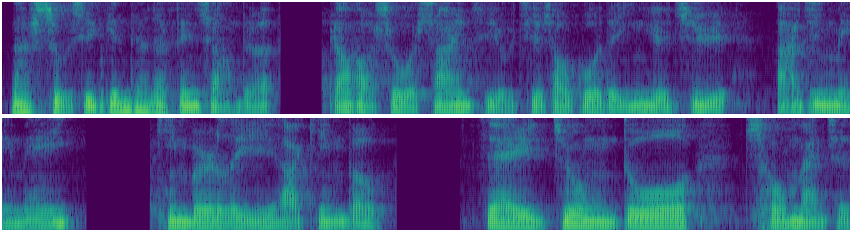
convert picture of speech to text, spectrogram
那首先跟大家分享的，刚好是我上一集有介绍过的音乐剧《阿金美眉》（Kimberly Akimbo）。在众多充满着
